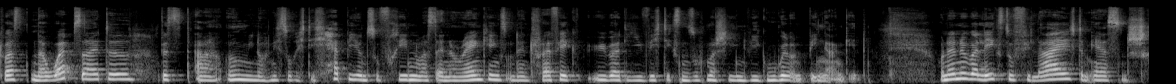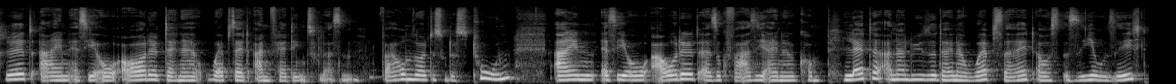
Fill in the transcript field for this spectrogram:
Du hast eine Webseite, bist aber irgendwie noch nicht so richtig happy und zufrieden, was deine Rankings und den Traffic über die wichtigsten Suchmaschinen wie Google und Bing angeht. Und dann überlegst du vielleicht im ersten Schritt ein SEO-Audit deiner Website anfertigen zu lassen. Warum solltest du das tun? Ein SEO-Audit, also quasi eine komplette Analyse deiner Website aus SEO-Sicht,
